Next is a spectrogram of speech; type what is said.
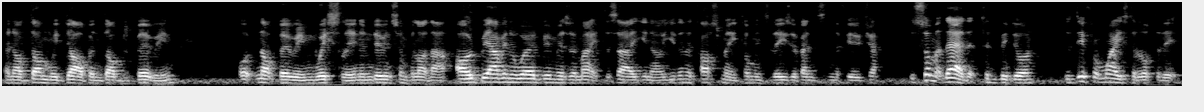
and I've done with Dob and Dob's booing, not booing, whistling, and doing something like that, I would be having a word with him as a mate to say, you know, you're going to toss me coming to these events in the future. There's something there that could be done. There's different ways to look at it,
